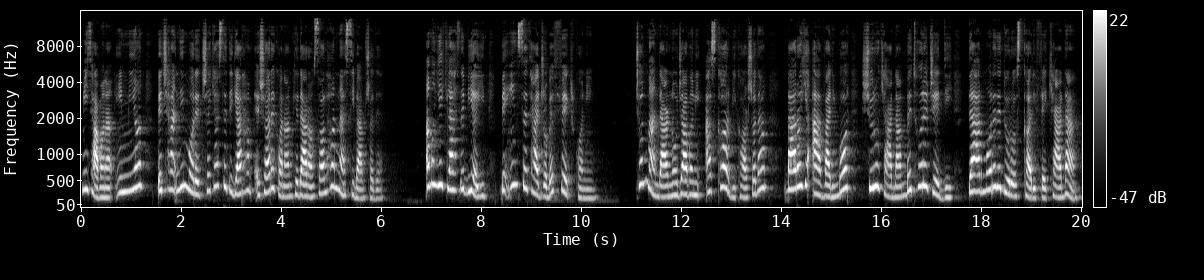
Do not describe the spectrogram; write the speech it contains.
می توانم این میان به چندین مورد شکست دیگر هم اشاره کنم که در آن سالها نصیبم شده. اما یک لحظه بیایید به این سه تجربه فکر کنیم. چون من در نوجوانی از کار بیکار شدم برای اولین بار شروع کردم به طور جدی در مورد درست کاری فکر کردن.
